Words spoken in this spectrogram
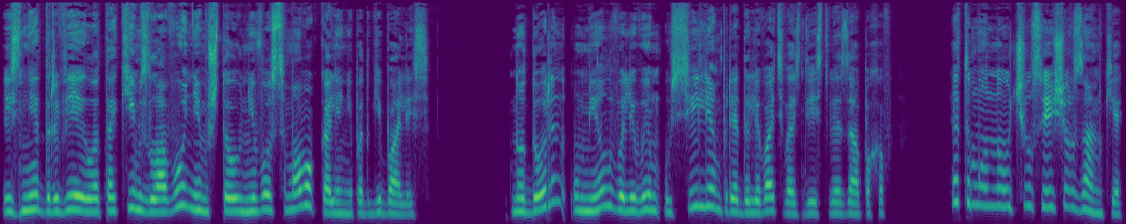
Из недр веяло таким зловонием, что у него самого колени подгибались. Но Дорин умел волевым усилием преодолевать воздействие запахов. Этому он научился еще в замке,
